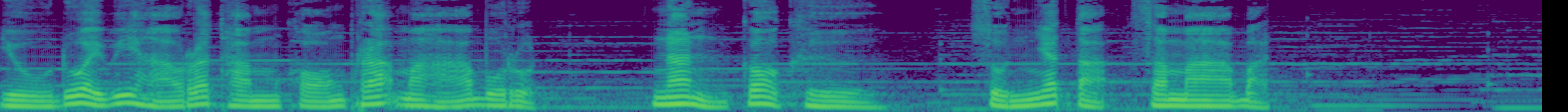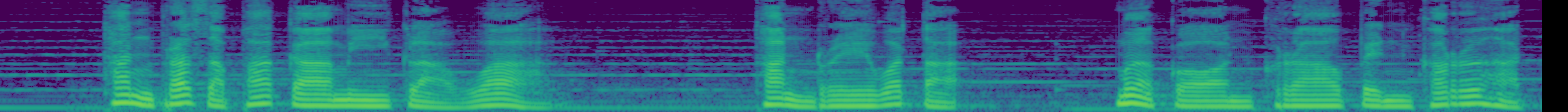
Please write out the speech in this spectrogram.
อยู่ด้วยวิหารธรรมของพระมหาบุรุษ นั่นก็คือ สุญญตะสมาบัติ ท่านพระสัพพากามีกล่าวว่า ท่านเรวตะ เมื่อก่อนคราวเป็นคฤหัสถ์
